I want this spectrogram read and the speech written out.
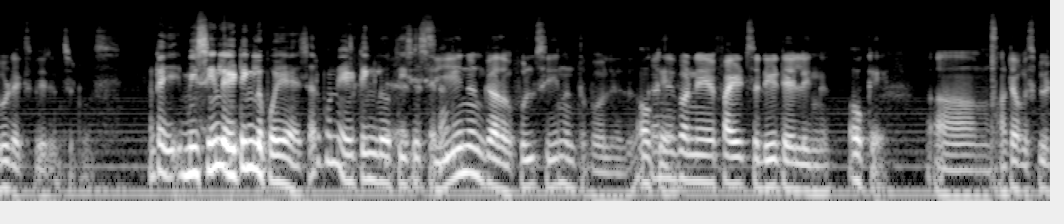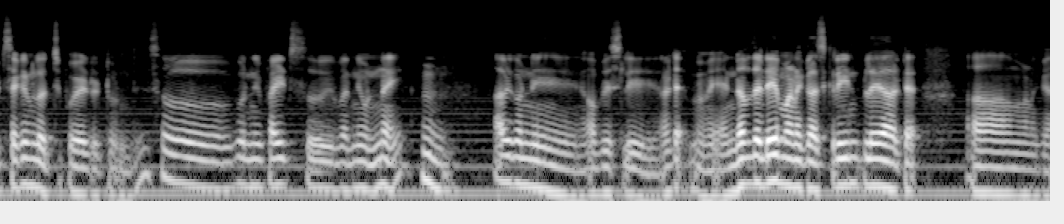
గుడ్ ఎక్స్పీరియన్స్ ఇట్ వాస్ అంటే మీ సీన్లో ఎయిటింగ్లో పోయాయి సార్? కొన్ని ఎయిటింగ్లో తీసేసారా? సీన్ అని కాదు ఫుల్ సీన్ అంతా పోలేదు. కానీ కొన్ని ఫైట్స్ డీటెయిలింగ్ ఓకే అంటే ఒక స్ప్లిట్ సెకండ్లో వచ్చిపోయేటట్టు ఉంది. సో కొన్ని ఫైట్స్ ఇవన్నీ ఉన్నాయి. Hmm. అవి కొన్ని ఆబ్వియస్లీ అంటే ఎండ్ ఆఫ్ ద డే మనకు ఆ స్క్రీన్ ప్లే అంటే ఆ, మనకు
